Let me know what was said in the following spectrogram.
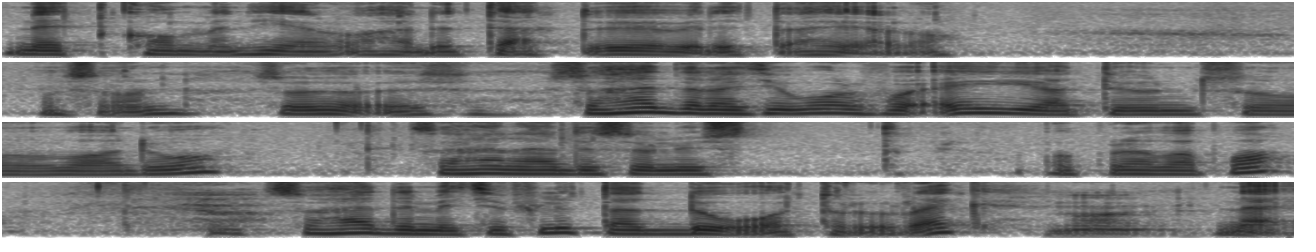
nett kommet her og hadde tatt over dette her. da. Og sånn. Så, så hadde det ikke vært for Øyatun som var da, så han hadde så lyst å prøve på, så hadde vi ikke flytta da, tror jeg. Nei. Nei.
